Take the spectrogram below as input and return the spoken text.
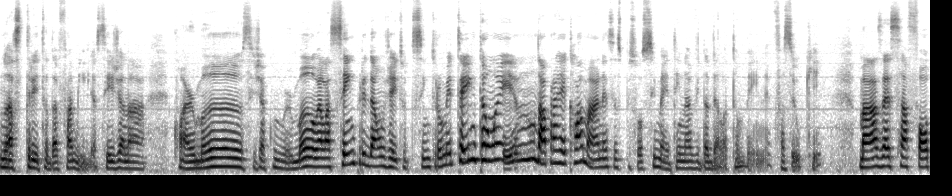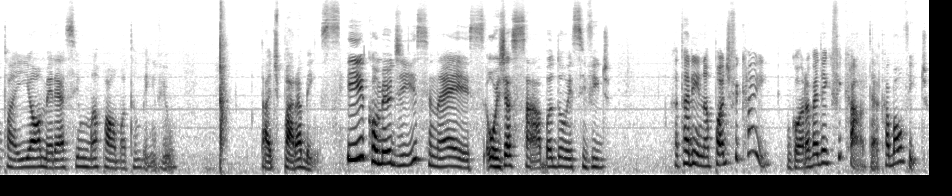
Nas tretas da família, seja na, com a irmã, seja com o irmão, ela sempre dá um jeito de se intrometer, então aí não dá para reclamar, né? Se as pessoas se metem na vida dela também, né? Fazer o quê? Mas essa foto aí, ó, merece uma palma também, viu? Tá de parabéns. E como eu disse, né, esse, hoje é sábado, esse vídeo... Catarina, pode ficar aí. Agora vai ter que ficar até acabar o vídeo.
